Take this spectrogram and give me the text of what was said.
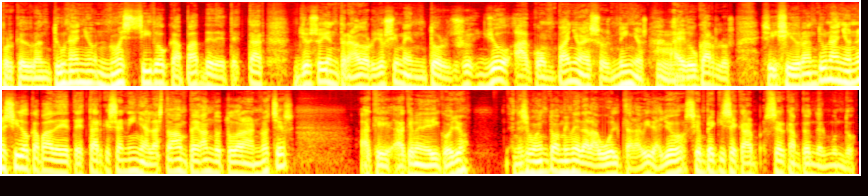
Porque durante un año no he sido capaz de detectar. Yo soy entrenador, yo soy mentor, yo, acompaño a esos niños a educarlos. Si, si, durante un año no he sido capaz de detectar que esa niña la estaban pegando todas las noches, ¿a qué, a qué me dedico yo? En ese momento a mí me da la vuelta a la vida. Yo siempre quise ser campeón del mundo.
